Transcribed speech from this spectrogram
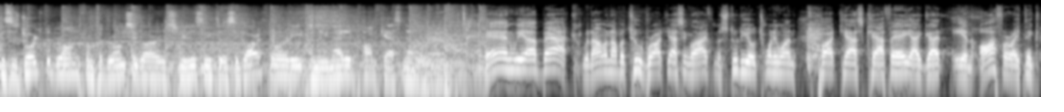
This is George Padron from Padron Cigars. You're listening to the Cigar Authority on the United Podcast Network. And we are back with our number two, broadcasting live from the Studio 21 Podcast Cafe. I got an offer I think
